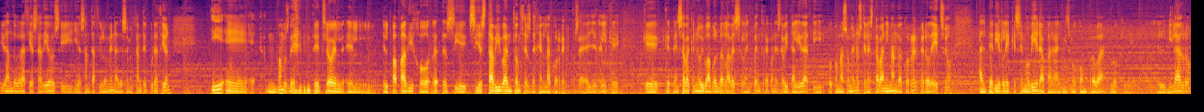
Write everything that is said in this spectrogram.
dando gracias a Dios y, a Santa Filomena de semejante curación. Y eh, vamos, de, hecho, el, el, Papa dijo: eh, si, si, está viva, entonces déjenla correr. O sea, el, que, que, pensaba que no iba a volverla a ver se la encuentra con esa vitalidad y poco más o menos que la estaba animando a correr, pero de hecho, al pedirle que se moviera para él mismo comprobar lo que el milagro,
